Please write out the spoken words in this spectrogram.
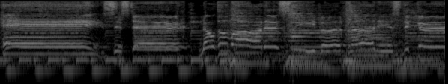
Hey, sister, know the water's sweet, but blood is thicker.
